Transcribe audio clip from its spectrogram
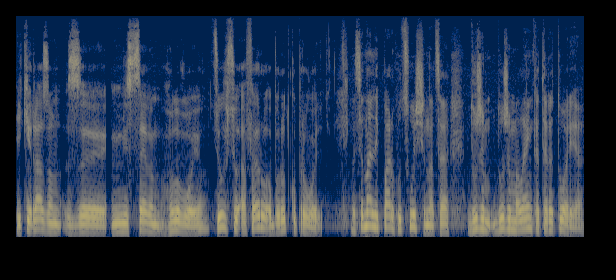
які разом з місцевим головою цю всю аферу оборудку проводять. Національний парк Гуцульщина це дуже, дуже маленька територія.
